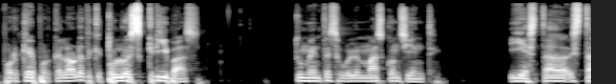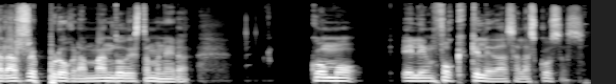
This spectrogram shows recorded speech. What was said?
¿Por qué? Porque a la hora de que tú lo escribas, tu mente se vuelve más consciente y estarás reprogramando de esta manera como el enfoque que le das a las cosas.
